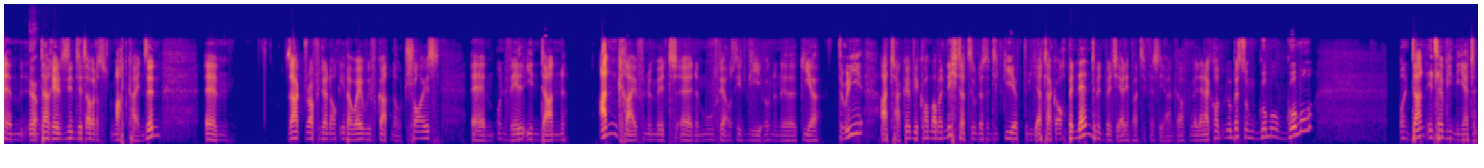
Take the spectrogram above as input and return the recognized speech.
Ähm, ja. Da realisieren sie jetzt aber, das macht keinen Sinn. Ähm, sagt Ruffy dann auch, either way, we've got no choice. Ähm, und will ihn dann angreifen mit äh, einem Move, der aussieht wie irgendeine Gear 3 Attacke. Wir kommen aber nicht dazu, dass er die Gear 3 Attacke auch benennt, mit welcher er den Pazifist angreifen will. Denn er kommt nur bis zum Gummo Gummo. Und dann interveniert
